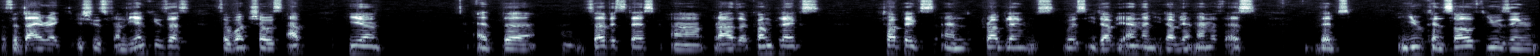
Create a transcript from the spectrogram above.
with the direct issues from the end users. So what shows up here at the um, service desk are rather complex topics and problems with EWM and EWM MFS that you can solve using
